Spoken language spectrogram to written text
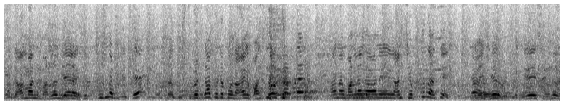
ఆ గ్రామాన్ని మండలం చేయాలని చెప్పి చూసినప్పుడు చెప్తే నాకు దృష్టి పెట్టినా పెట్టకపోయినా ఆయన బస్సు వచ్చినప్పుడే నా మండలం కావాలి అని చెప్తుంది అంతే. ఏ పెట్టినాయి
